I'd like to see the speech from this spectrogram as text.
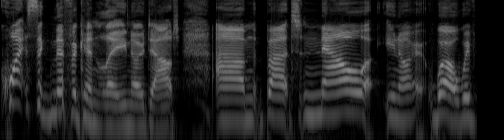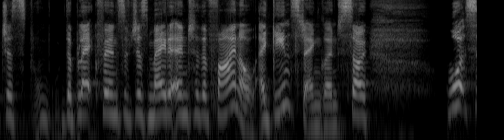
quite significantly, no doubt. Um, but now, you know, well, we've just, the Black Ferns have just made it into the final against England. So, what's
